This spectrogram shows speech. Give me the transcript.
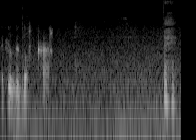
citizens of the country. Mm -hmm.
